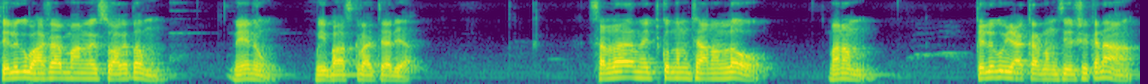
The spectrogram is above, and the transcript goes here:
తెలుగు భాషాభిమానులకు స్వాగతం. నేను మీ భాస్కరాచార్య. సరదాగా నేర్చుకుందాం ఛానల్లో మనం తెలుగు వ్యాకరణం శీర్షికన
